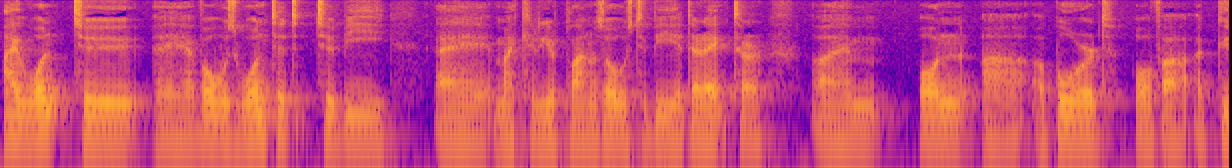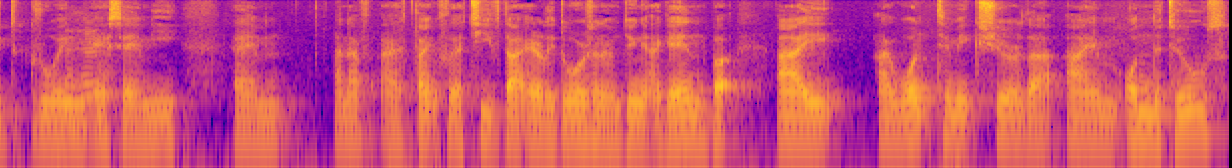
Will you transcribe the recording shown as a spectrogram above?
I want to. Uh, I've always wanted to be. Uh, my career plan was always to be a director um, on a, a board of a, a good growing Mhm. SME, um, and I've I thankfully achieved that early doors, and I'm doing it again. But I I want to make sure that I'm on the tools.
